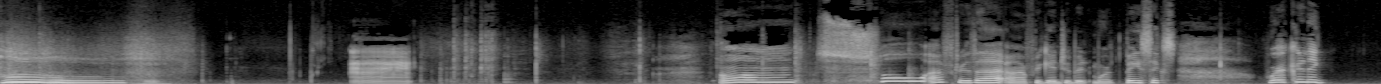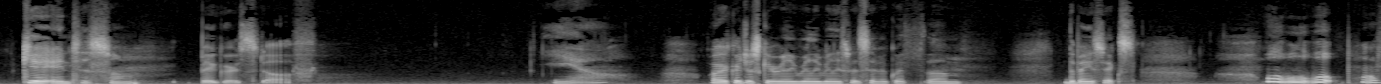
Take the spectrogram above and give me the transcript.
um. So after that, after getting into a bit more basics we're gonna get into some bigger stuff. Yeah. Or I could just get really, really, really specific with um, the basics. Well, we'll, we'll, I'll,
